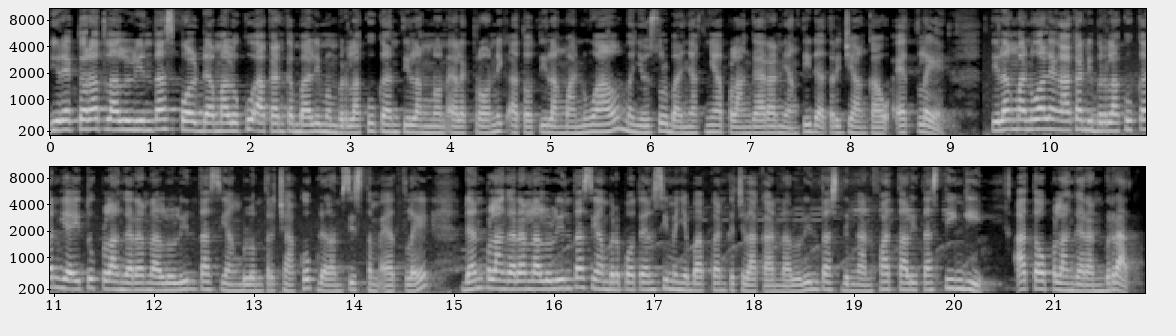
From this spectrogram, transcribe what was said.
Direktorat Lalu Lintas Polda Maluku akan kembali memberlakukan tilang non-elektronik atau tilang manual menyusul banyaknya pelanggaran yang tidak terjangkau etle. Tilang manual yang akan diberlakukan yaitu pelanggaran lalu lintas yang belum tercakup dalam sistem etle dan pelanggaran lalu lintas yang berpotensi menyebabkan kecelakaan lalu lintas dengan fatalitas tinggi atau pelanggaran berat.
